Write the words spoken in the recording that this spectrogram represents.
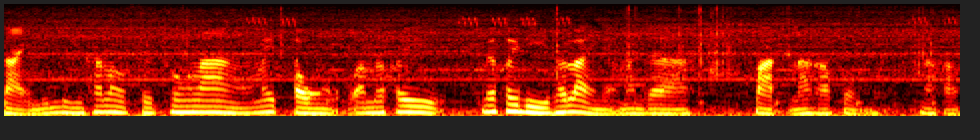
หลๆนิดนึงถ้าเราเซตช่วงล่างไม่ตรงหรือว่าไม่ค่อยไม่ค่อยดีเท่าไหร่เนี่ย มันจะปัดนะครับผมนะครับ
